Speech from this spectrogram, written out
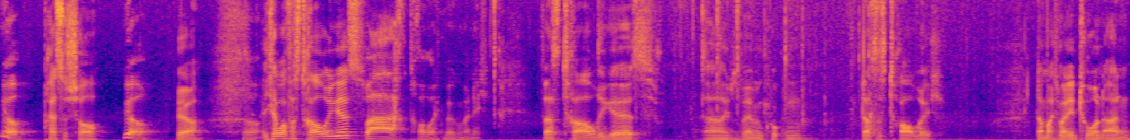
Ja, Presseschau. ja. Ja. Ich habe auch was Trauriges. Ach, traurig mögen wir nicht. Was Trauriges. Äh, ich muss mal eben gucken. Das ist traurig. Dann mach ich mal den Ton an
